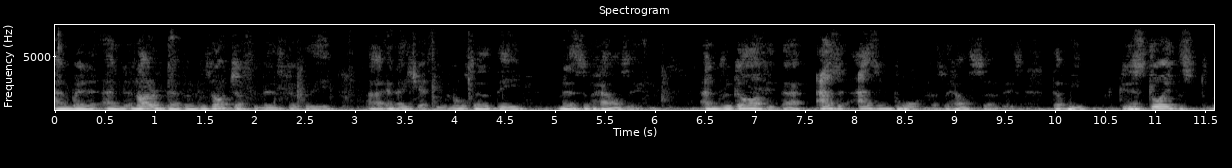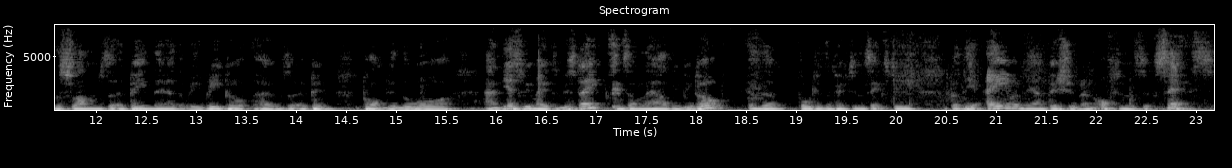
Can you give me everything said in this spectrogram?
And when and, and Aneurin Bevan was not just the Minister for the uh, NHS, he was also the Minister for Housing and regarded that as, as important as the health service, that we destroyed the, the slums that had been there, that we rebuilt the homes that had been bombed in the war. And yes, we made some mistakes in some of the housing we built in the 40s and 50s and 60s, but the aim and the ambition and often the success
